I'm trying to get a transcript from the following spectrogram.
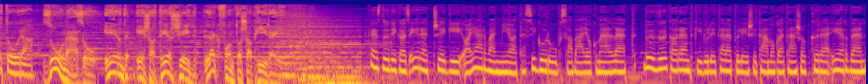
6 óra. Zónázó. Érd és a térség legfontosabb hírei. Kezdődik az érettségi a járvány miatt szigorúbb szabályok mellett. Bővült a rendkívüli települési támogatások köre érden,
